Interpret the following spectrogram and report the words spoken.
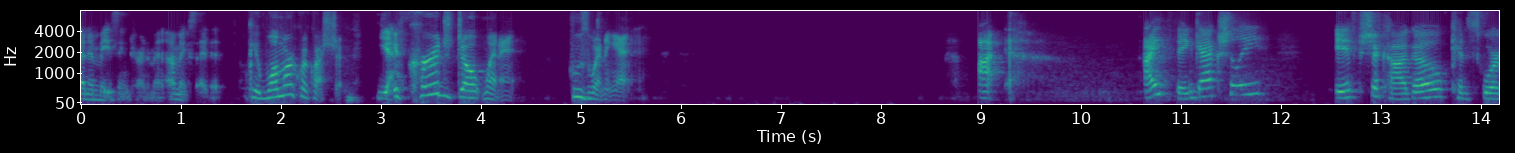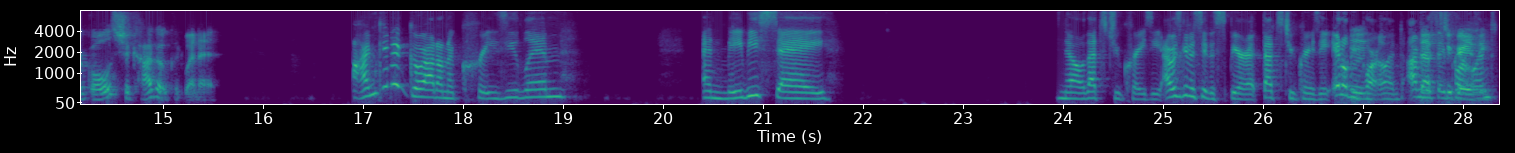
an amazing tournament. I'm excited. Okay, one more quick question. Yes. If Courage don't win it, who's winning it? I I think actually, if Chicago can score goals, Chicago could win it. I'm going to go out on a crazy limb and maybe say No, that's too crazy. I was going to say the Spirit. That's too crazy. It'll be Mm, Portland. I'm going to say too crazy. Portland.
